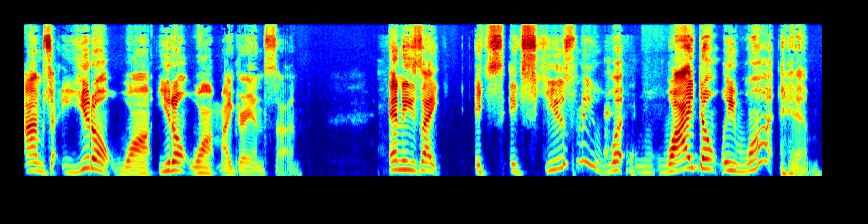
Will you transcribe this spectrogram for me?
I'm sorry, you don't want you don't want my grandson. And he's like, Ex- excuse me what why don't we want him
